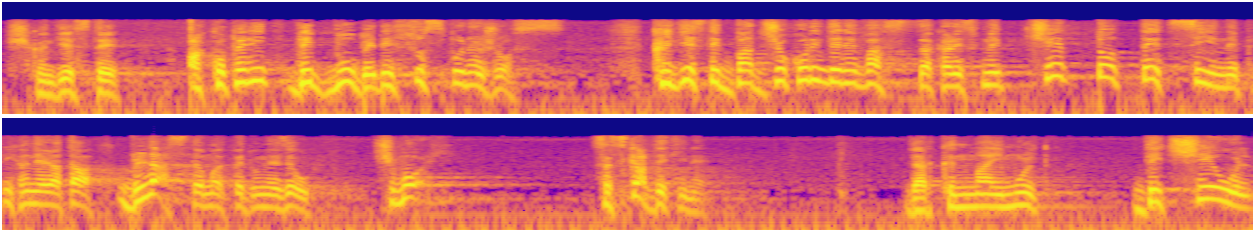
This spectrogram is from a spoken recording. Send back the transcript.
Și când este acoperit de bube de sus până jos, când este batjocorit de nevastă care spune, ce tot te ține prihănirea ta, blastă-mă pe Dumnezeu și mori, să scap de tine. Dar când mai mult, deceul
